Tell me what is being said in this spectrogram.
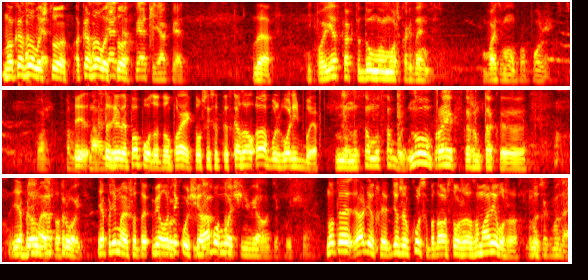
Но оказалось, опять. что... Оказалось, опять, что... опять и опять. Да. И ПС как-то, думаю, может, когда-нибудь возьму попозже. Тоже под кстати говоря, по поводу этого проекта, уж если ты сказал А, будешь говорить Б. Не, ну само собой. Ну, проект, скажем так, э, Я понимаю, что, долгострой. я понимаю, что это вялотекущая Да, работа. Очень вяло текущая. Но ты один хоть держи в курсе, потому что уже заманил уже. Ну, как бы да.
